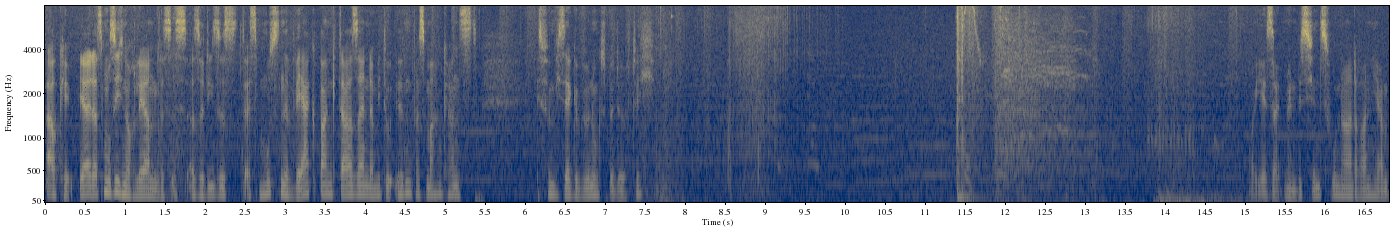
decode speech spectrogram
Okay. Ja, das muss ich noch lernen. Das ist also dieses, es muss eine Werkbank da sein, damit du irgendwas machen kannst. Ist für mich sehr gewöhnungsbedürftig. Oh, ihr seid mir ein bisschen zu nah dran hier.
